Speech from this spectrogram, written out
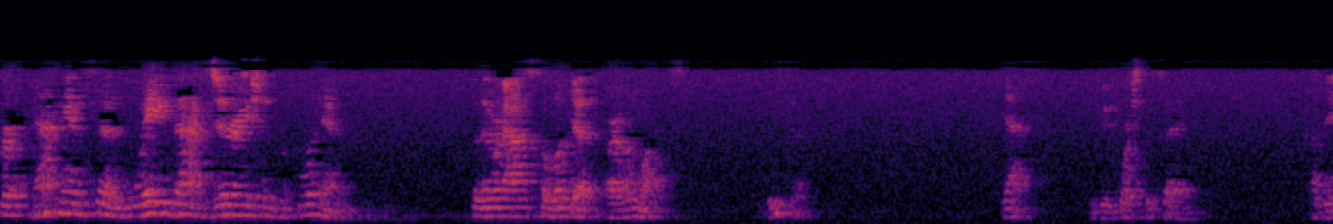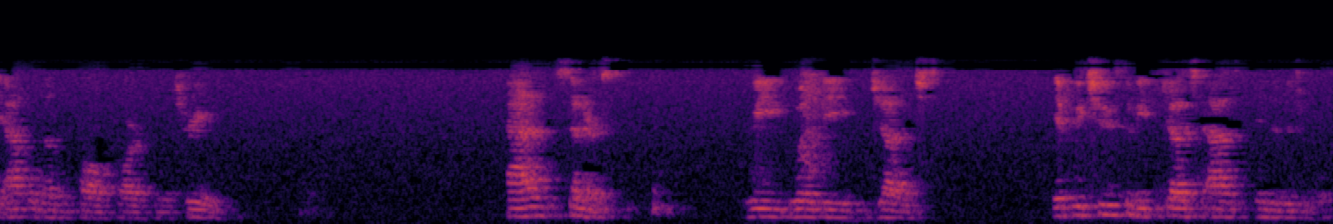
for that man's sin way back, generations before him. So then we're asked to look at our own lives. We sin. Yes, you'd be forced to say, uh, the apple doesn't fall far from the tree. As sinners, we will be judged. If we choose to be judged as individuals,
